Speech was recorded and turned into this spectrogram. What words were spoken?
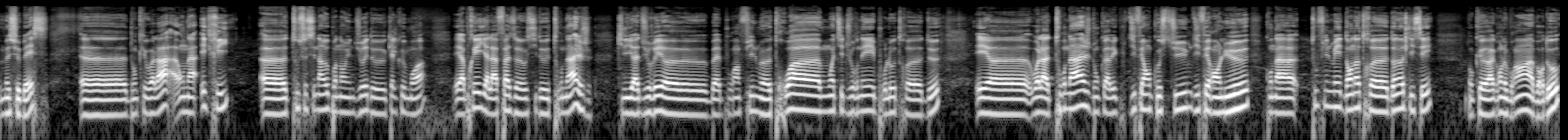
Monsieur Bess. Donc voilà, on a écrit tout ce scénario pendant une durée de quelques mois. Et après, il y a la phase aussi de tournage qui a duré bah, pour un film trois moitiés de journée et pour l'autre deux. Et voilà, tournage, donc avec différents costumes, différents lieux, qu'on a tout filmé dans notre, euh, dans notre lycée, donc euh, à Grand-Lebrun, à Bordeaux.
